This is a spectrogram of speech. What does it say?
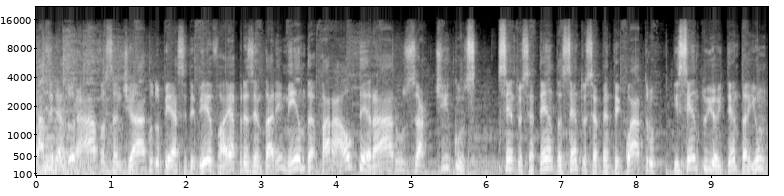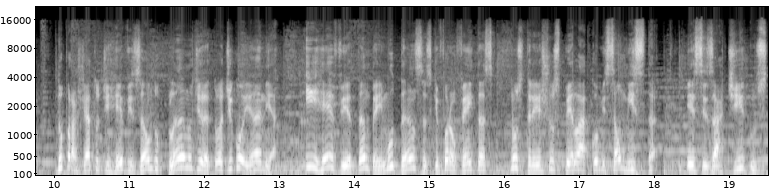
A vereadora Ava Santiago, do PSDB, vai apresentar emenda para alterar os artigos 170, 174 e 181 do projeto de revisão do Plano Diretor de Goiânia e rever também mudanças que foram feitas nos trechos pela comissão mista. Esses artigos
